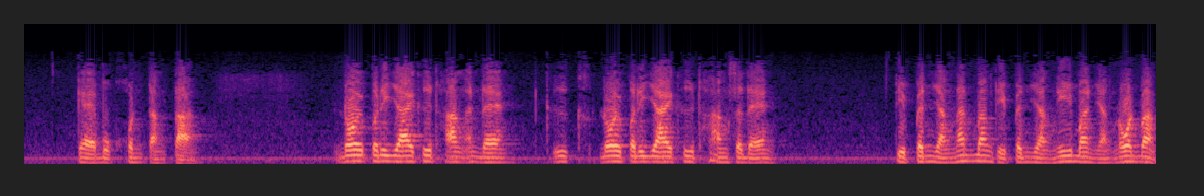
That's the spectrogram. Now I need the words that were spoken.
ๆ แก่บุคคลต่างๆ โดยปริยายคือทางอันแดง คือโดยปริยายคือทางแสดง ที่เป็นอย่างนั้นบ้างที่เป็นอย่างนี้บ้างอย่างโน้นบ้าง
